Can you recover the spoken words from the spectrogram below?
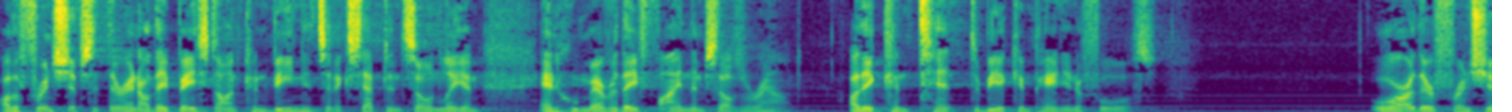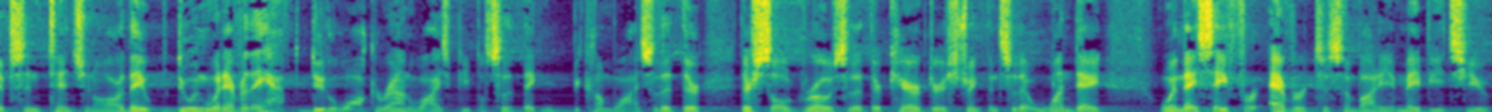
Are the friendships that they're in, are they based on convenience and acceptance only and, and whomever they find themselves around? Are they content to be a companion of fools? Or are their friendships intentional? Are they doing whatever they have to do to walk around wise people so that they can become wise, so that their, their soul grows, so that their character is strengthened, so that one day when they say forever to somebody, and maybe it's you,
